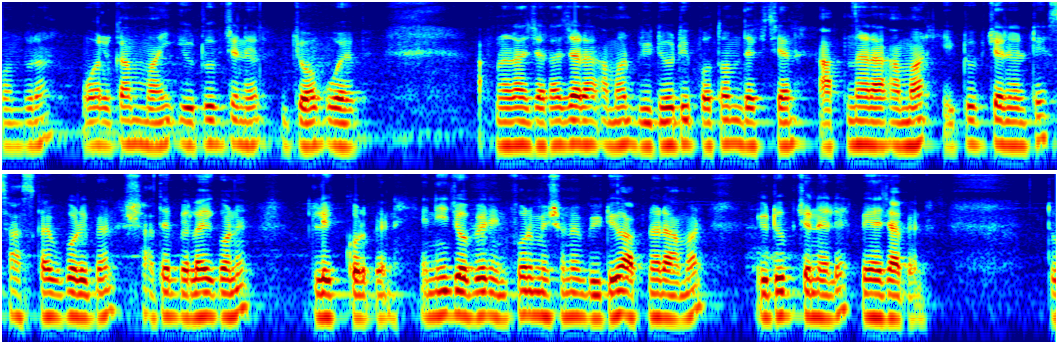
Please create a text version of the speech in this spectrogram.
বন্ধুরা welcome my YouTube channel job web আপনারা যারা যারা আমার ভিডিওটি প্রথম দেখছেন, আপনারা আমার ইউটিউব চ্যানেলটি সাবস্ক্রাইব করবেন, সাথে বেলাইকনে ক্লিক করবেন। এনি জবের ইনফরমেশনের ভিডিও আপনারা আমার ইউটিউব চ্যানেলে পেয়ে যাবেন। তো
